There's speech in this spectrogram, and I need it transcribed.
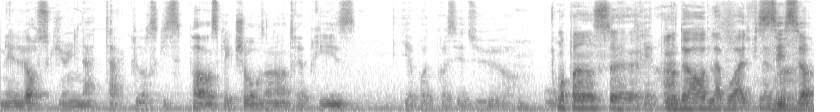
Mais lorsqu'il y a une attaque, lorsqu'il se passe quelque chose en entreprise, il n'y a pas de procédure. On pense euh, en dehors de la boîte, finalement. C'est ça.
